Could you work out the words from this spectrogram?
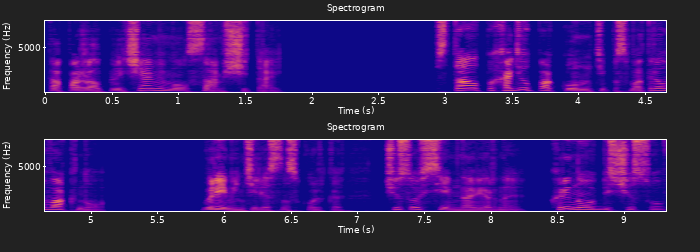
Та пожал плечами, мол, сам считай. Встал, походил по комнате, посмотрел в окно. Время интересно сколько. Часов семь, наверное. Хреново без часов.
